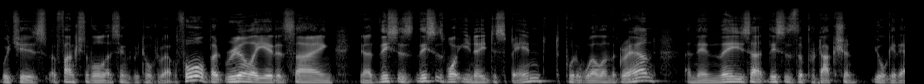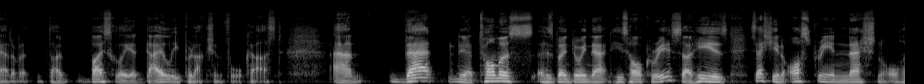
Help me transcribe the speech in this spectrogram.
which is a function of all those things we talked about before, but really it is saying, you know, this is this is what you need to spend to put a well in the ground, and then these are this is the production you'll get out of it. So basically, a daily production forecast. Um, that you know, Thomas has been doing that his whole career. So he is he's actually an Austrian national.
